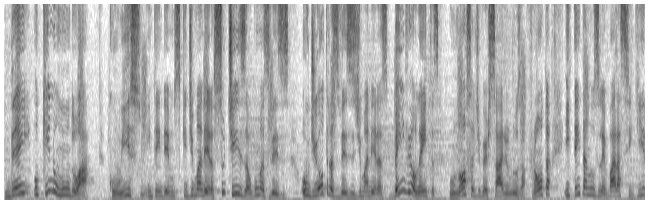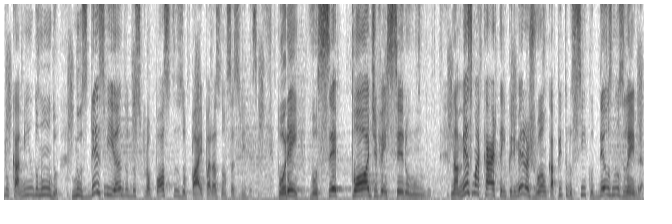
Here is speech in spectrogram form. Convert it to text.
nem o que no mundo há. Com isso, entendemos que de maneira sutis, algumas vezes, ou de outras vezes de maneiras bem violentas, o nosso adversário nos afronta e tenta nos levar a seguir o caminho do mundo, nos desviando dos propósitos do Pai para as nossas vidas. Porém, você pode vencer o mundo. Na mesma carta em 1 João, capítulo 5, Deus nos lembra:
